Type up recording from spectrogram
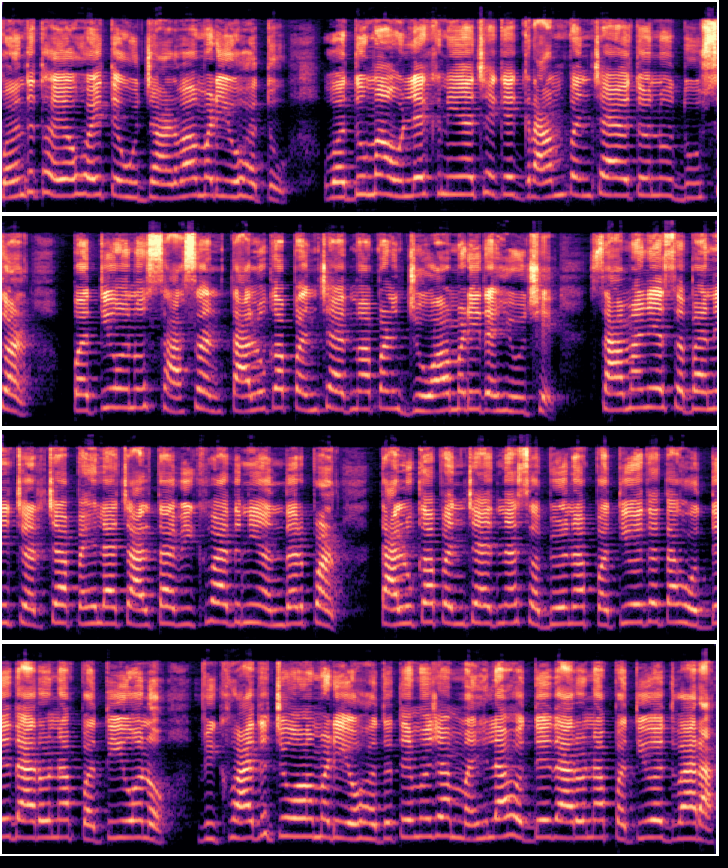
બંધ થયો હોય તેવું જાણવા મળ્યું હતું. વધુમાં ઉલ્લેખનીય છે કે ગ્રામ પંચાયતોનું દૂષણ, પતિઓનું શાસન તાલુકા પંચાયતમાં પણ જોવા મળી રહ્યું છે. સામાન્ય સભાની ચર્ચા પહેલા ચાલતા વિખવાદની અંદર પણ તાલુકા પંચાયતના સભ્યોના પતિઓ તથા હોદ્દેદારોના પતિઓનો વિખવાદ જોવા મળ્યો હતો. તેમજ આ મહિલા હોદ્દેદારોના પતિઓ દ્વારા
